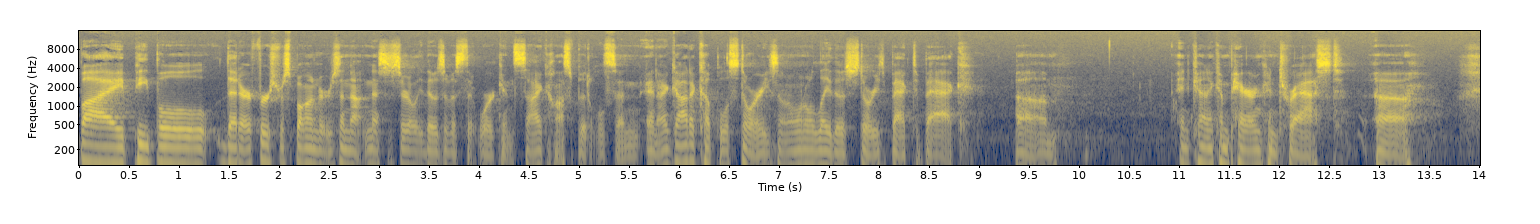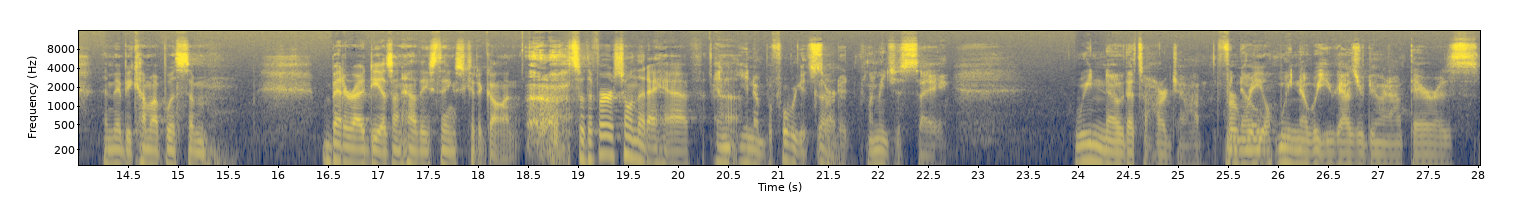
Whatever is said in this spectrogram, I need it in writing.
by people that are first responders and not necessarily those of us that work in psych hospitals. And, and I got a couple of stories, and I want to lay those stories back to back um, and kind of compare and contrast uh, and maybe come up with some better ideas on how these things could have gone. so the first one that I have. And uh, you know, before we get started, let me just say, we know that's a hard job. For we know, real. We know what you guys are doing out there is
